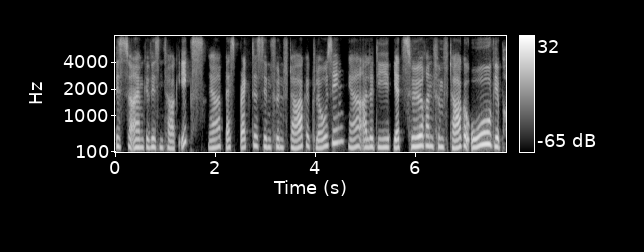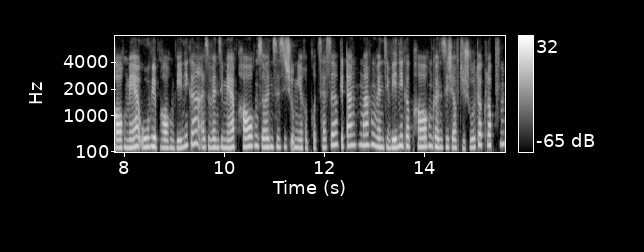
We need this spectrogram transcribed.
bis zu einem gewissen Tag X. Ja, Best Practice sind fünf Tage Closing. Ja, alle, die jetzt hören, fünf Tage, oh, wir brauchen mehr, oh, wir brauchen weniger. Also wenn Sie mehr brauchen, sollten Sie sich um Ihre Prozesse Gedanken machen. Wenn Sie weniger brauchen, können Sie sich auf die Schulter klopfen.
